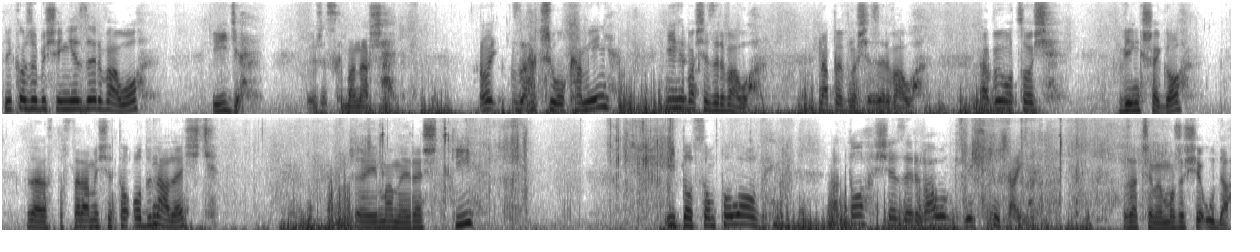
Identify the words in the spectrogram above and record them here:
Tylko żeby się nie zerwało. I idzie. Już jest chyba nasze. Oj, zahaczyło kamień i chyba się zerwało. Na pewno się zerwało. A było coś większego. Zaraz postaramy się to odnaleźć. Tutaj mamy resztki. I to są połowy. A to się zerwało gdzieś tutaj. Zobaczymy, może się uda.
